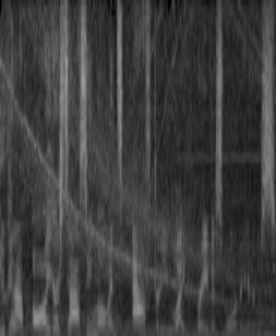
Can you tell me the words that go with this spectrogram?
You can have all your sassy moments after you like Bravest Warriors.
